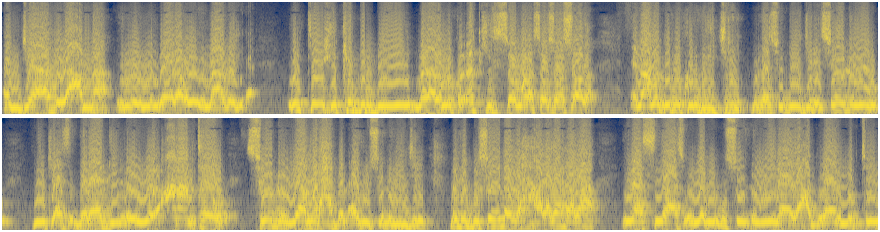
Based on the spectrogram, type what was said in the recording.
an jaa'ahu lacmaa inuu nin dhoola u imaaday. Intii wixii ka dambeeyey mar alla markuu codkiisa soo soo socda cimaamadu dhulku u dhigi jiray. Markaasuu dhihi jiray soo dhowow ninkaas daraaddii la igu canaantayo soo dhow yaa marxaban aaduu soo dhoweyn jiray. Marka bulshada dhan waxaa laga rabaa inaad sidaas uu nabigu u soo dhoweynayo cabdullaahi maktuum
